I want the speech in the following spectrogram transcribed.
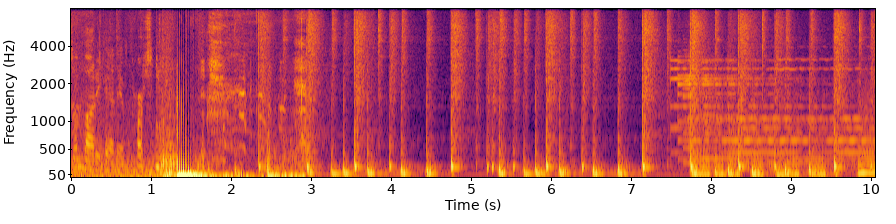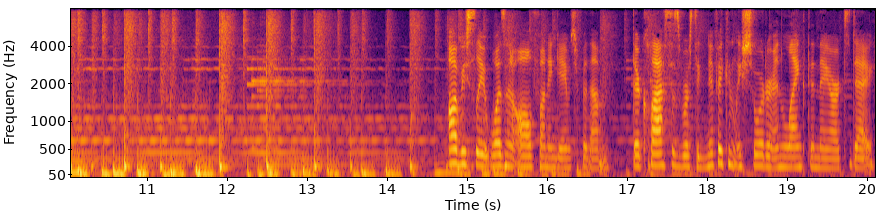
Somebody had impersonated. Obviously, it wasn't all fun and games for them. Their classes were significantly shorter in length than they are today.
